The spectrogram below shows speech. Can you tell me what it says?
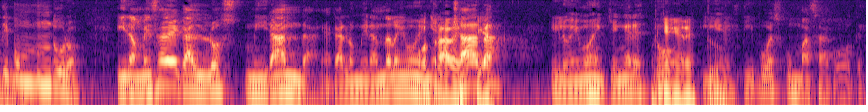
tipo un duro. Y también sale Carlos Miranda. Y a Carlos Miranda lo vimos Otra en El bestia. Chata. Y lo vimos en ¿Quién eres tú? ¿Quién eres tú? Y el tipo es un masacote.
